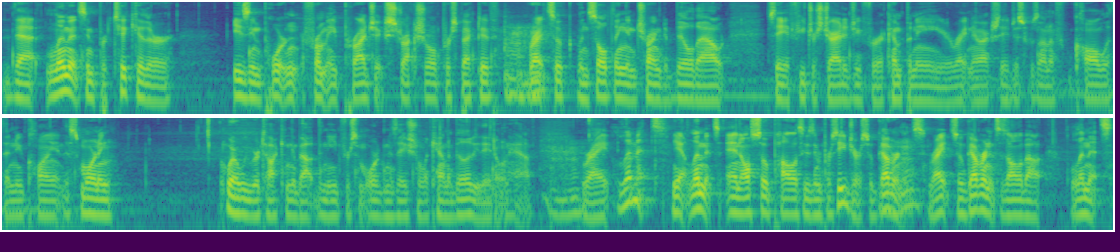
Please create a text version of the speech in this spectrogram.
that limits in particular is important from a project structural perspective, mm-hmm. right? So consulting and trying to build out, say, a future strategy for a company. Or right now, actually, I just was on a call with a new client this morning where we were talking about the need for some organizational accountability they don't have, mm-hmm. right? Limits. Yeah, limits and also policies and procedures. So governance, mm-hmm. right? So governance is all about limits,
